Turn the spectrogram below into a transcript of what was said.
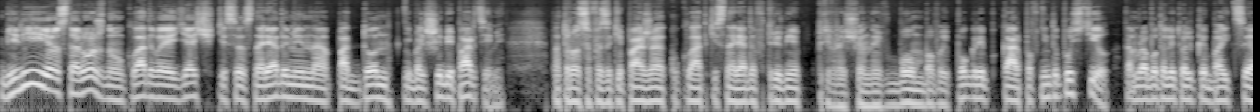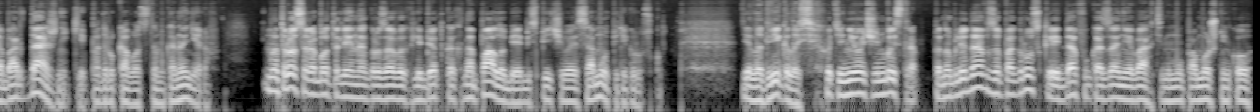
Бери ее осторожно, укладывая ящики со снарядами на поддон небольшими партиями. Матросов из экипажа к укладке снарядов в трюме, превращенный в бомбовый погреб, Карпов не допустил. Там работали только бойцы-абордажники под руководством канониров. Матросы работали на грузовых лебедках на палубе, обеспечивая саму перегрузку. Дело двигалось, хоть и не очень быстро. Понаблюдав за погрузкой и дав указание вахтенному помощнику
